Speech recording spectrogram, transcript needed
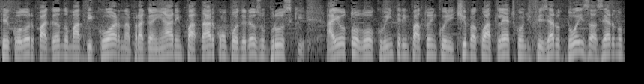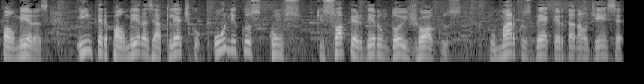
Tricolor pagando uma bigorna para ganhar, empatar com o poderoso Brusque. Aí eu tô louco. O Inter empatou em Curitiba com o Atlético, onde fizeram 2 a 0 no Palmeiras. Inter, Palmeiras e Atlético únicos com que só perderam dois jogos. O Marcos Becker está na audiência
